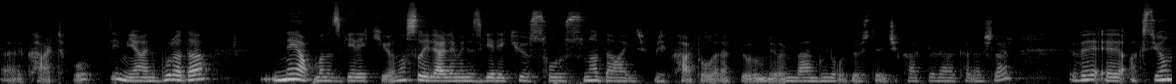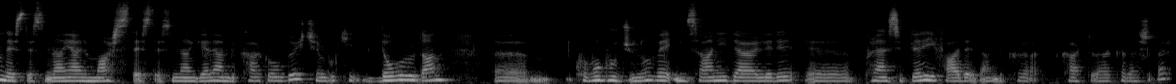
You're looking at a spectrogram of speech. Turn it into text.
e, kart bu. Değil mi? Yani burada ne yapmanız gerekiyor, nasıl ilerlemeniz gerekiyor sorusuna dair bir kart olarak yorumluyorum ben bu yol gösterici kartları arkadaşlar. Ve e, aksiyon destesinden yani Mars destesinden gelen bir kart olduğu için bu ki doğrudan e, Kova burcunu ve insani değerleri, e, prensipleri ifade eden bir kar- karttır arkadaşlar.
